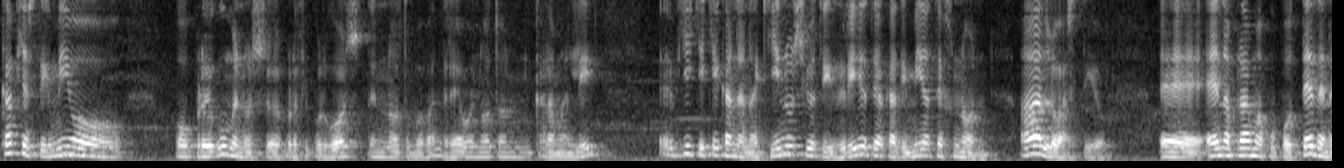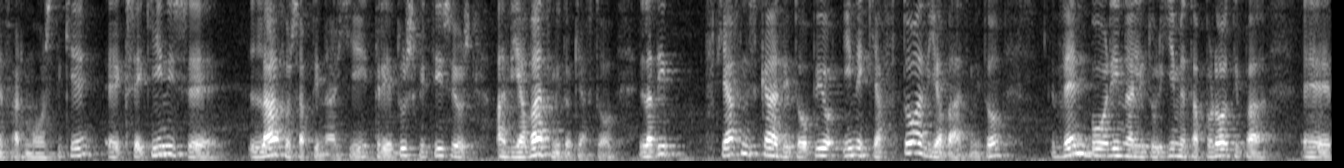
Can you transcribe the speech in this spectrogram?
Κάποια στιγμή ο, ο προηγούμενος πρωθυπουργός, δεν εννοώ τον Παπανδρέου, εννοώ τον Καραμαλή, ε, βγήκε και έκανε ανακοίνωση ότι ιδρύεται Ακαδημία Τεχνών. Άλλο αστείο ε, ένα πράγμα που ποτέ δεν εφαρμόστηκε, ε, ξεκίνησε λάθος από την αρχή, τριετούς φοιτήσεως, αδιαβάθμιτο κι αυτό. Δηλαδή φτιάχνεις κάτι το οποίο είναι κι αυτό αδιαβάθμιτο, δεν μπορεί να λειτουργεί με τα πρότυπα ε,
